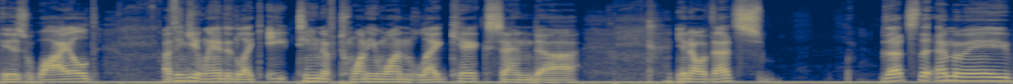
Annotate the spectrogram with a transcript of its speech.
is wild. I think he landed like 18 of 21 leg kicks, and uh, you know that's that's the MMA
